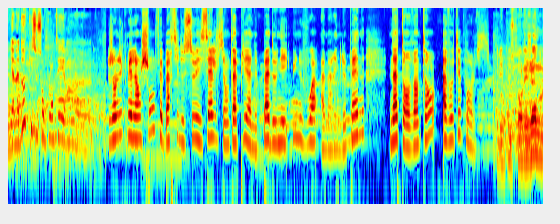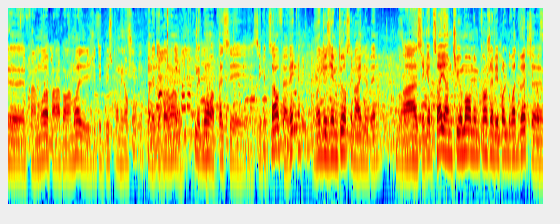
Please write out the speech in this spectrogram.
Il y en a d'autres qui se sont plantés. hein. Euh, Jean-Luc Mélenchon fait partie de ceux et celles qui ont appelé à ne pas donner une voix à Marine Le Pen. Nathan, 20 ans, a voté pour lui. Il est plus pour les jeunes. euh, Enfin, moi, par rapport à moi, j'étais plus pour Mélenchon. On était pas loin, oui. Mais bon, après, c'est c'est comme ça, on fait avec. Moi, deuxième tour, c'est Marine Le Pen. Bah, c'est comme ça. Il y a un petit moment, même quand j'avais pas le droit de vote, euh,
